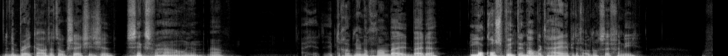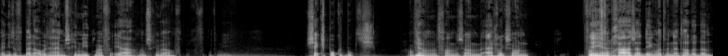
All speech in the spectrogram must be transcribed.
De breakout, dat ook sexy shit. seksverhaal. Ja. Ja. Je hebt toch ook nu nog gewoon bij, bij de Mokkels.nl. Albert Heijn heb je toch ook nog steeds van die. Ik weet niet of het bij de Albert Heijn misschien niet, maar van, ja, misschien wel. Van die sekspocketboekjes. Van, Ja. van, van zo'n eigenlijk zo'n verliefd Ja, op Gaza ding wat we net hadden. Dan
